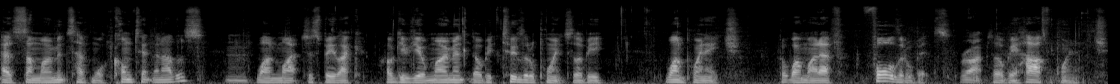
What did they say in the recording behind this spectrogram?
as some moments have more content than others. Mm. One might just be like, I'll give you a moment, there'll be two little points, so there'll be one point each. But one might have four little bits, Right. so there'll be half a point each,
